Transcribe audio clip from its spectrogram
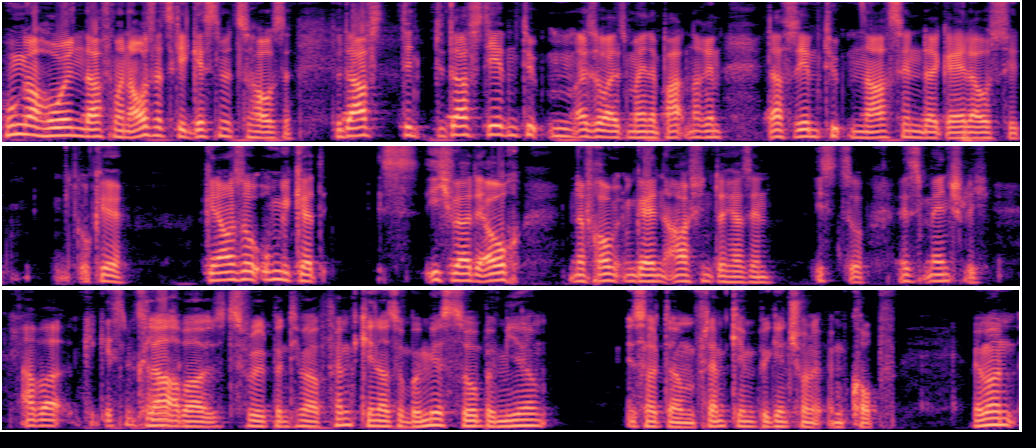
Hunger holen darf man auswärts, gegessen wird zu Hause. Du darfst, du darfst jedem Typen, also als meine Partnerin, darfst jedem Typen nachsehen, der geil aussieht. Okay. Genauso umgekehrt. Ich werde auch einer Frau mit einem geilen Arsch hinterher sehen. Ist so. Es ist menschlich. Aber gegessen Klar, aber zum Beispiel beim Thema Fremdgehen, also bei mir ist so, bei mir ist halt ähm, Fremdgehen beginnt schon im Kopf. Wenn man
